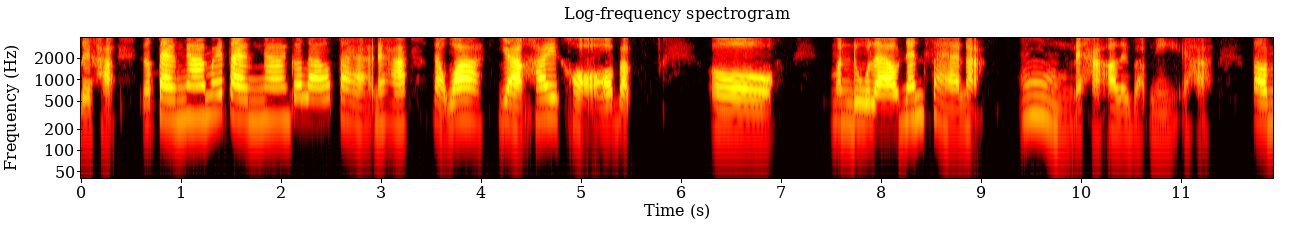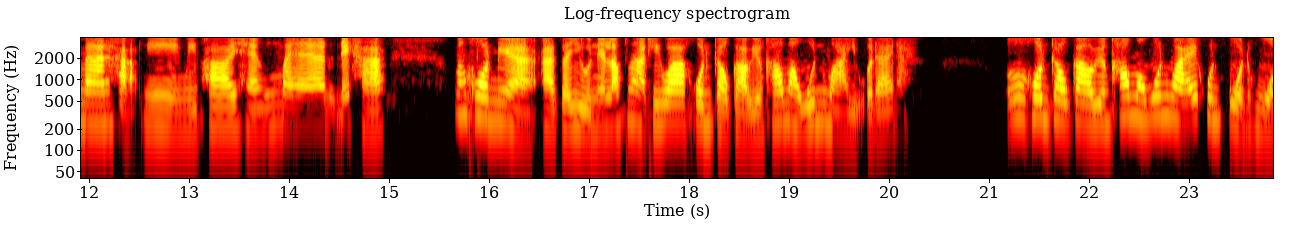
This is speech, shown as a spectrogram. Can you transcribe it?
เลยค่ะ จะแต่งงานไม่แต่งงานก็แล้วแต่นะคะ แต่ว่าอยากให้ขอแบบเอ่อมันดูแล้วแน่นแฟ้นอะอืมนะคะ อะไรแบบนี้นะคะ ต่อมาค่ะ นี่มีไพ่ Hangman นะคะบางคนเนี่ยอาจจะอยู่ในลักษณะที่ว่าคนเก่าๆยังเข้ามาวุ่นวายอยู่ก็ได้นะ เออคนเก่าๆยังเข้ามาวุ่นวายให้คุณปวดหัว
